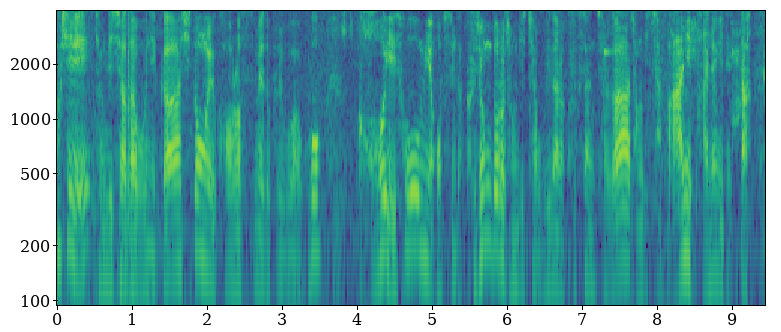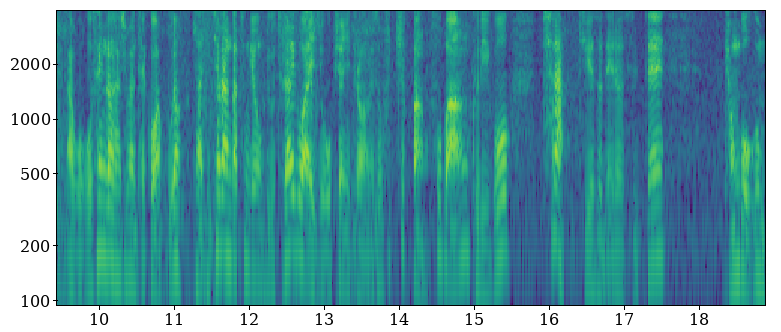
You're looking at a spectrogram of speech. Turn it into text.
확실히 전기차다 보니까 시동을 걸었음에도 불구하고 거의 소음이 없습니다. 그 정도로 전기차, 우리나라 국산차가 전기차 많이 반영이 됐다라고 생각하시면 될 것 같고요. 자, 이 차량 같은 경우 그리고 드라이브 와이즈 옵션이 들어가면서 후측방, 후방 그리고 차량 뒤에서 내렸을 때 경고음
